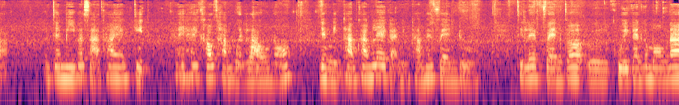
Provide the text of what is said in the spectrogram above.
ามันจะมีภาษาไทยอังกฤษให้ให้เขาทำเหมือนเราเนาะอย่างหนิงทำครั้งแรกอะ่ะหนิงทำให้แฟนดู ทีแรกแฟนก็เออคุยกันก็มองหน้า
